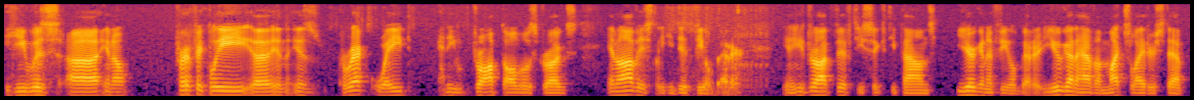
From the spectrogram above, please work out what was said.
he was, uh, you know, perfectly uh, in his correct weight and he dropped all those drugs. And obviously, he did feel better. You know, you drop 50, 60 pounds, you're going to feel better. You're going to have a much lighter step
